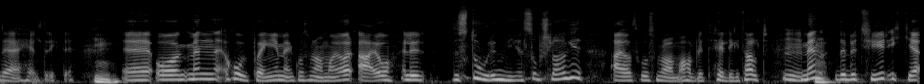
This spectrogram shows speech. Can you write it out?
Det er helt riktig. Mm. Eh, og, men hovedpoenget med Kosmorama i år er jo Eller det store nyhetsoppslaget er jo at Kosmorama har blitt heldigitalt. Mm. Men det betyr ikke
